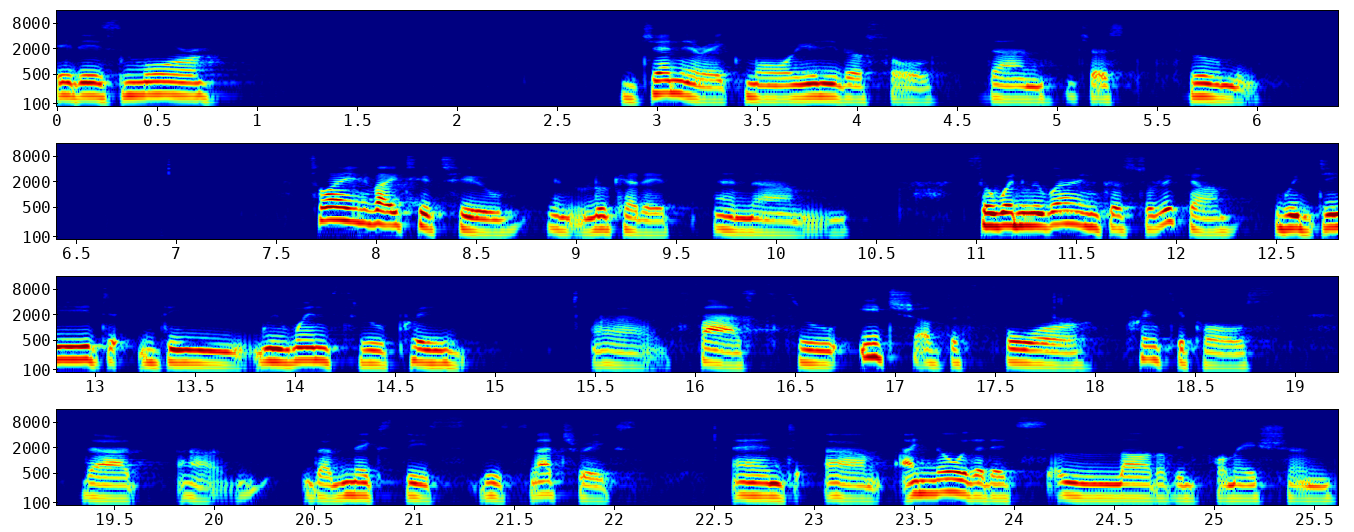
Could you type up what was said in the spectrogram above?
it is more generic, more universal than just through me. So I invite you to you know, look at it. And um, so when we were in Costa Rica, we did the we went through pretty uh, fast through each of the four principles that um, that makes this this matrix. And um, I know that it's a lot of information.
